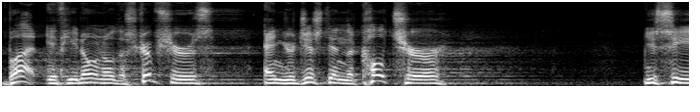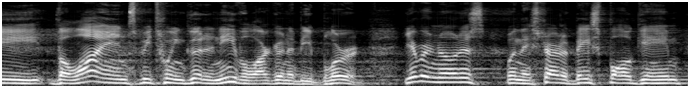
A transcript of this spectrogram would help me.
But if you don't know the scriptures and you're just in the culture, you see, the lines between good and evil are going to be blurred. You ever notice when they start a baseball game,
